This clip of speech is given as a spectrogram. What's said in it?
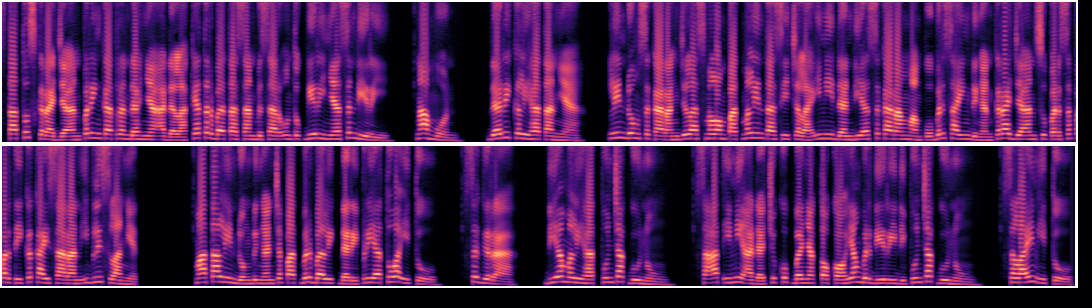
Status kerajaan peringkat rendahnya adalah keterbatasan besar untuk dirinya sendiri. Namun, dari kelihatannya, Lindung sekarang jelas melompat melintasi celah ini dan dia sekarang mampu bersaing dengan kerajaan super seperti Kekaisaran Iblis Langit. Mata Lindung dengan cepat berbalik dari pria tua itu. Segera, dia melihat puncak gunung. Saat ini ada cukup banyak tokoh yang berdiri di puncak gunung. Selain itu,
